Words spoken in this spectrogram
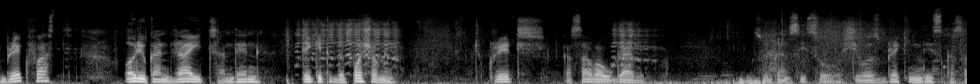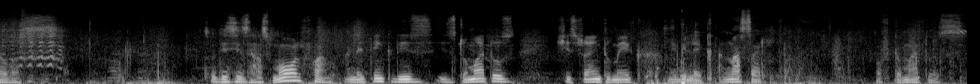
breakfast or you can dry it and then take it to the posho mill to create cassava ugali. So you can see so she was breaking these cassavas. So this is her small farm and i think this is tomatoes. She's trying to make maybe like a nursery of tomatoes.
